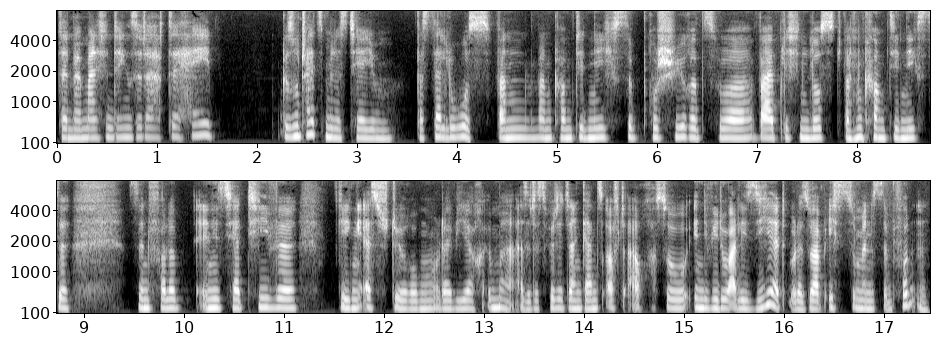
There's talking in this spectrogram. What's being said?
Dann bei manchen Dingen so dachte, hey, Gesundheitsministerium, was ist da los? Wann, wann kommt die nächste Broschüre zur weiblichen Lust? Wann kommt die nächste sinnvolle Initiative gegen Essstörungen oder wie auch immer. Also das wird dann ganz oft auch so individualisiert oder so habe ich es zumindest empfunden.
